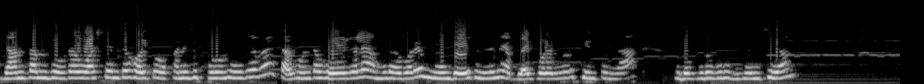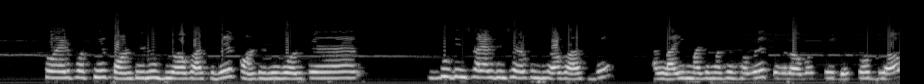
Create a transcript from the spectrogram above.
জানতাম যে ওটা ওয়াচ টাইমটা হয়তো ওখানে যে পূরণ হয়ে যাবে চার ঘণ্টা হয়ে গেলে আমরা এবারে মনিটাইজেশনের জন্য অ্যাপ্লাই করে দেবো। কিন্তু না ওটা পুরোপুরি ভুল ছিলাম তো এরপর থেকে কন্টিনিউ ব্লগ আসবে। কন্টিনিউ বলতে দুদিন ছাড়া, একদিন ছাড়া এরকম ব্লগ আসবে। আর লাইভ মাঝে মাঝে হবে, তোমরা অবশ্যই দেখো ব্লগ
